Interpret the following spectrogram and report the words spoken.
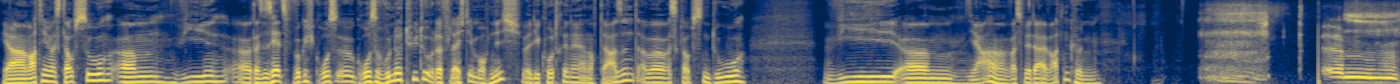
Ja, Martin, was glaubst du, ähm, wie, äh, das ist jetzt wirklich große, große Wundertüte oder vielleicht eben auch nicht, weil die Co-Trainer ja noch da sind, aber was glaubst denn du, wie, ähm, ja, was wir da erwarten können? Ähm,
